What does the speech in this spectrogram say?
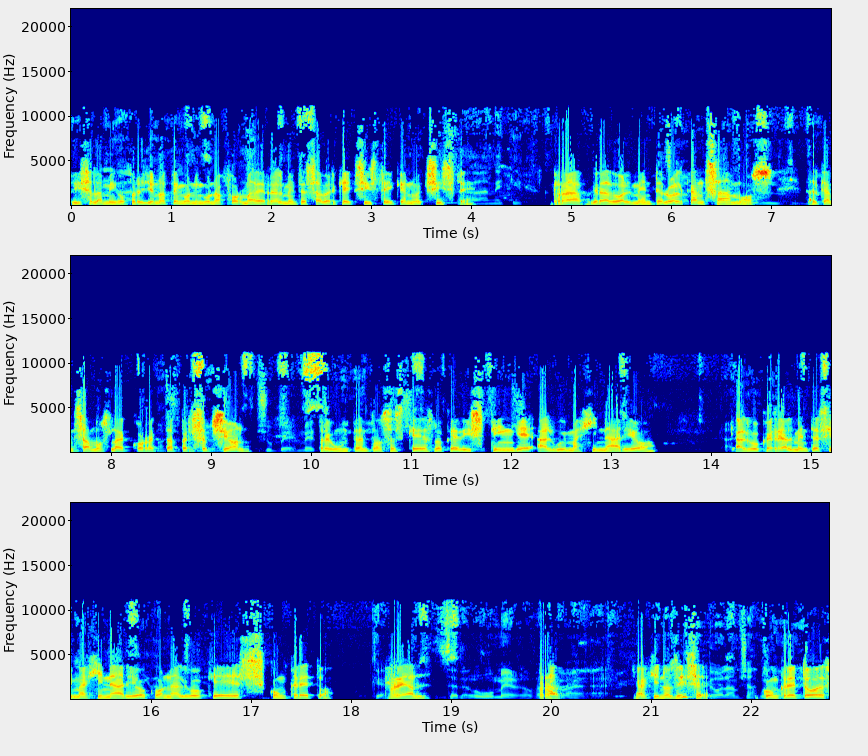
dice el amigo, pero yo no tengo ninguna forma de realmente saber qué existe y qué no existe. Rab, gradualmente lo alcanzamos alcanzamos la correcta percepción. Pregunta, entonces, ¿qué es lo que distingue algo imaginario, algo que realmente es imaginario, con algo que es concreto, real? Aquí nos dice, concreto es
